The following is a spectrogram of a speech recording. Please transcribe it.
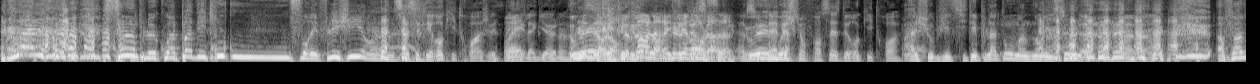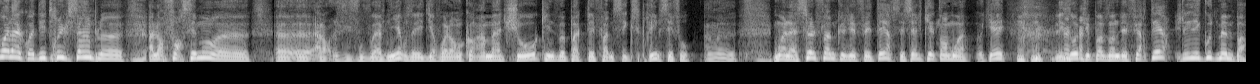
Voilà Simple quoi, pas des trucs où faut réfléchir. Ça, c'était Rocky 3, je vais te péter la gueule. Ouais. Avec le la référence. Ouais, C'est la version française de Rocky 3. Ah, je suis obligé de citer Platon maintenant, il saoule. enfin voilà quoi, des trucs simples. Alors forcément, euh, euh, alors je vous vois venir, vous allez dire voilà encore un macho qui ne veut pas que les femmes s'expriment, c'est faux. hein. Euh, Moi, la seule femme que j'ai fait taire, c'est celle qui est en moi, ok? Les autres, j'ai pas besoin de les faire taire, je les écoute même pas.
